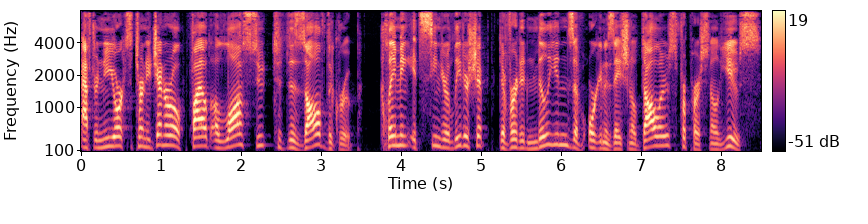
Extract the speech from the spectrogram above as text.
after New York's Attorney General filed a lawsuit to dissolve the group, claiming its senior leadership diverted millions of organizational dollars for personal use.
